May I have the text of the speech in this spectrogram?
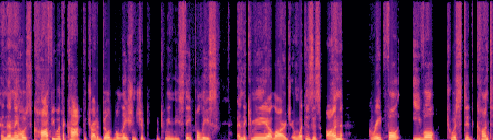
And then they host coffee with a cop to try to build relationship between the state police and the community at large. And what does this ungrateful, evil, twisted cunt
